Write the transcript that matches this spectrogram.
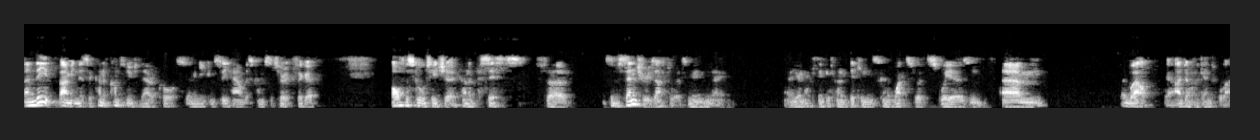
and the, I mean, there's a kind of continuity there, of course. I mean, you can see how this kind of satiric figure of the school teacher kind of persists for sort of centuries afterwards. I mean, you know, you have to think of kind of Dickens, kind of Wackford Squeers, and um, well, yeah, I don't want to get into all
